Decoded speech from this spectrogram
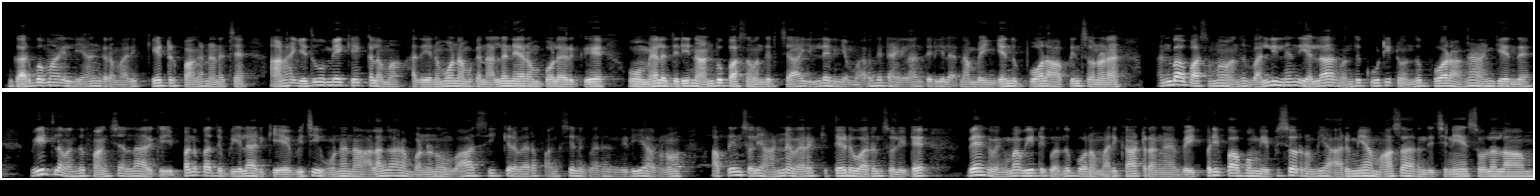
கர்ப்பமாக இல்லையாங்கிற மாதிரி கேட்டிருப்பாங்கன்னு நினச்சேன். ஆனால் எதுவுமே கேட்கலம்மா. அது என்னமோ நமக்கு நல்ல நேரம் போல் இருக்குது உன் மேலே திடீர்னு அன்பு பாசம் வந்துடுச்சா இல்லை இவங்க மறந்துட்டாங்களான்னு தெரியல. நம்ம இங்கேருந்து போகலாம் அப்படின்னு சொன்னோன்னே அன்பா பாசமாக வந்து வள்ளிலேருந்து எல்லோரும் வந்து கூட்டிகிட்டு வந்து போகிறாங்க அங்கேருந்து வீட்டில் வந்து ஃபங்க்ஷன்லாம் இருக்குது இப்போன்னு பார்த்து இப்படியெல்லாம் இருக்கே விஜய் உன்னை நான் அலங்காரம் பண்ணணும். வா சீக்கிரம் வேறு ஃபங்க்ஷனுக்கு வேறு ரெடி ஆகணும் அப்படின்னு சொல்லி அண்ணன் வேற தேடுவாருன்னு சொல்லிட்டு வேக வேகமாக வீட்டுக்கு வந்து போகிற மாதிரி காட்டுறாங்க. வெயிட் பண்ணி பார்ப்போம். எபிசோட் ரொம்ப அருமையாக மாசாக இருந்துச்சுன்னே சொல்லலாம்.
